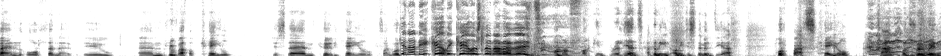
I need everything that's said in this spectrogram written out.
ben o'r llynedd, yw um, rhyw fath o ceil just um, Curly Cale. Gyda ni Curly Cale ys llynedd hefyd! Ond mae'n ffucking briliant. Ac o'n i on i just ddim yn deall pwrpas Cale tan bod rhywun,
